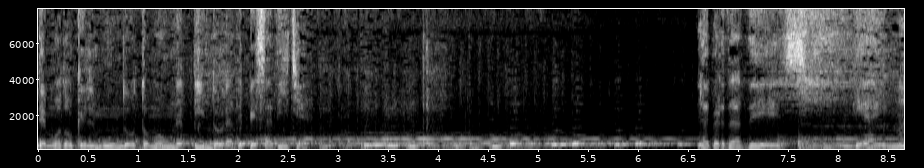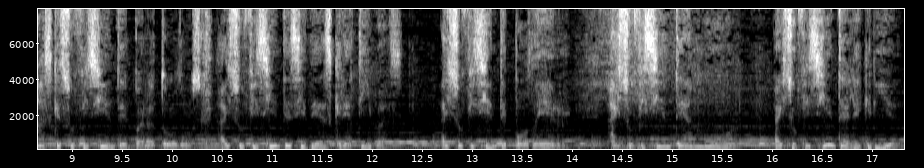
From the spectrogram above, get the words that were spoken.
de modo que el mundo tomó una píldora de pesadilla. La verdad es que hay más que suficiente para todos. Hay suficientes ideas creativas, hay suficiente poder, hay suficiente amor, hay suficiente alegría.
